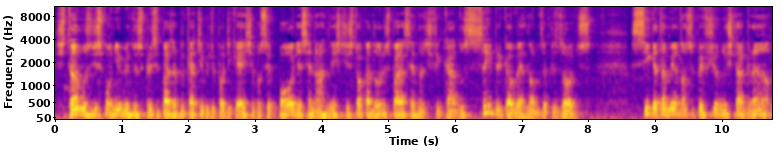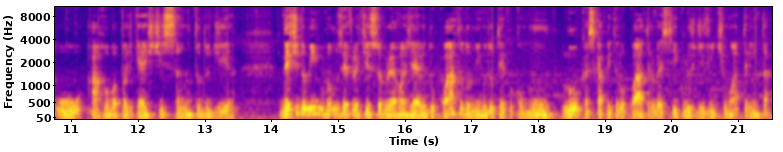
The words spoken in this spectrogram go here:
Estamos disponíveis nos principais aplicativos de podcast e você pode assinar nestes tocadores para ser notificado sempre que houver novos episódios. Siga também o nosso perfil no Instagram, o arroba podcast Santo do Dia. Neste domingo vamos refletir sobre o Evangelho do quarto domingo do tempo comum, Lucas capítulo 4, versículos de 21 a 30,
